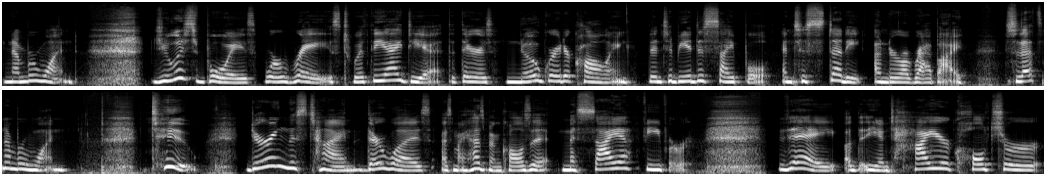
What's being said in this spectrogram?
Number one, Jewish boys were raised with the idea that there is no greater calling than to be a disciple and to study under a rabbi. So that's number one. Two, during this time, there was, as my husband calls it, Messiah fever they, uh, the entire culture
